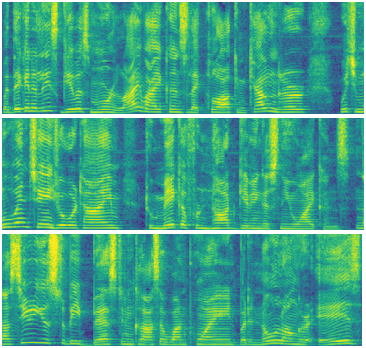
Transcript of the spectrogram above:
but they can at least give us more live icons like clock and calendar, which move and change over time to make up for not giving us new icons. Now Siri used to be best in class at one point, but it no longer is,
